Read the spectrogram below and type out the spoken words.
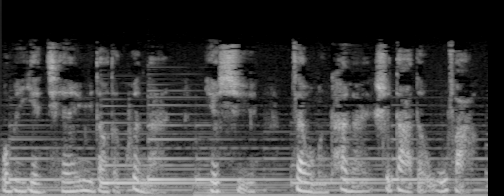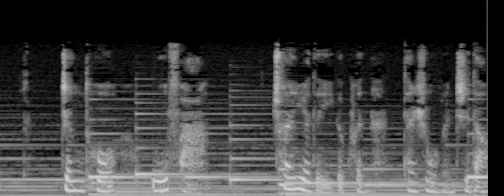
我们眼前遇到的困难。也许，在我们看来是大的无法挣脱、无法穿越的一个困难，但是我们知道，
